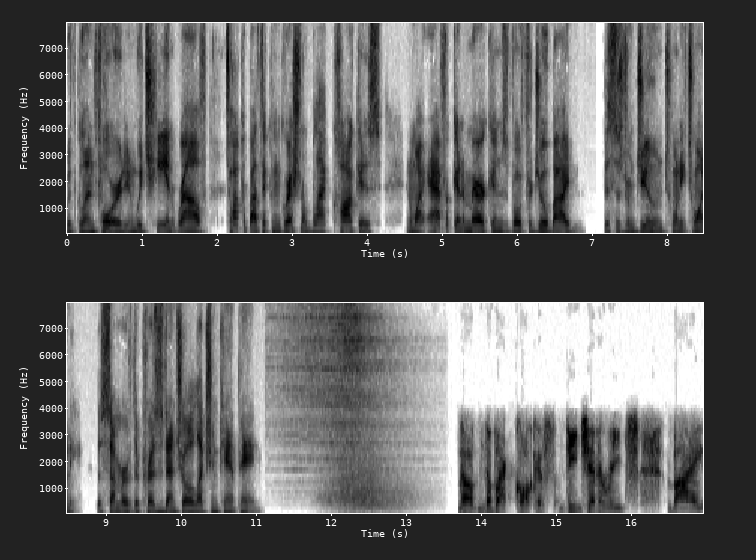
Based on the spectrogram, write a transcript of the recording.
with Glen Ford, in which he and Ralph talk about the Congressional Black Caucus and why African Americans vote for Joe Biden. This is from June 2020, the summer of the presidential election campaign. Now, the Black Caucus degenerates by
